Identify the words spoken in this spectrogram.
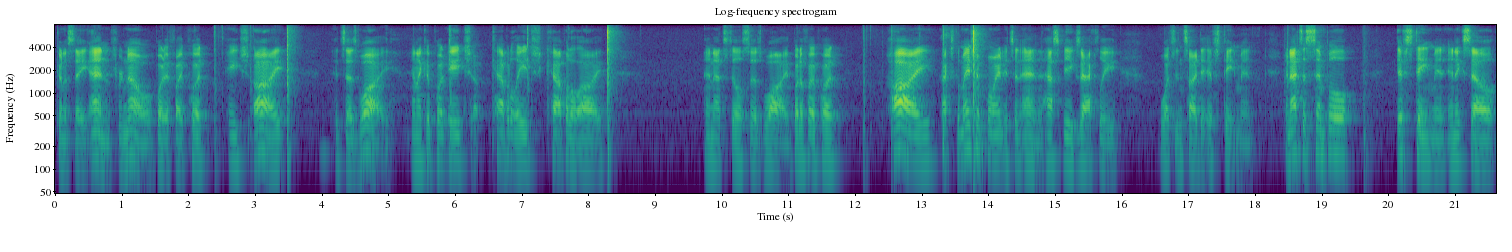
going to say N for no. But if I put HI, it says Y. And I could put H, capital H, capital I, and that still says Y. But if I put hi, exclamation point, it's an N. It has to be exactly what's inside the if statement. And that's a simple if statement in Excel.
